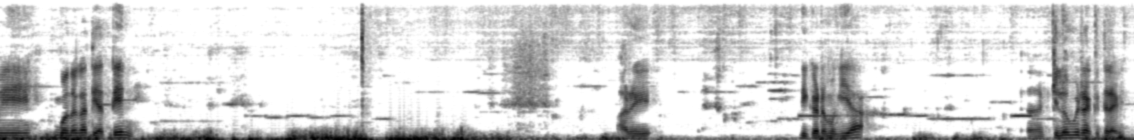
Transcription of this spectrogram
මේ බොඳගති ඇත්තෙන්නේ අරි ඩිකටම ගියා. කිලෝමිට ඇකිතර ඇවිත.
